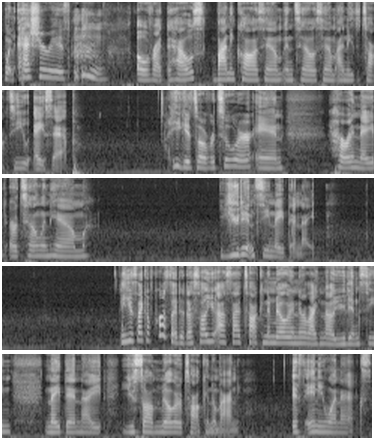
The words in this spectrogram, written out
when Asher is over at the house, Bonnie calls him and tells him, I need to talk to you ASAP. He gets over to her and her and Nate are telling him, You didn't see Nate that night. He's like, Of course I did. I saw you outside talking to Miller. And they're like, No, you didn't see Nate that night. You saw Miller talking to Bonnie. If anyone asks.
